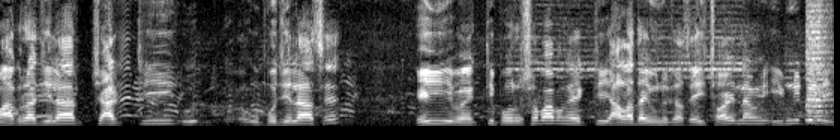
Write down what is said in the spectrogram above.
মাগুরা জেলার চারটি উপজেলা আছে, এই একটি পৌরসভা এবং একটি আলাদা ইউনিট আছে। এই ছয় নাম ইউনিটেরই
